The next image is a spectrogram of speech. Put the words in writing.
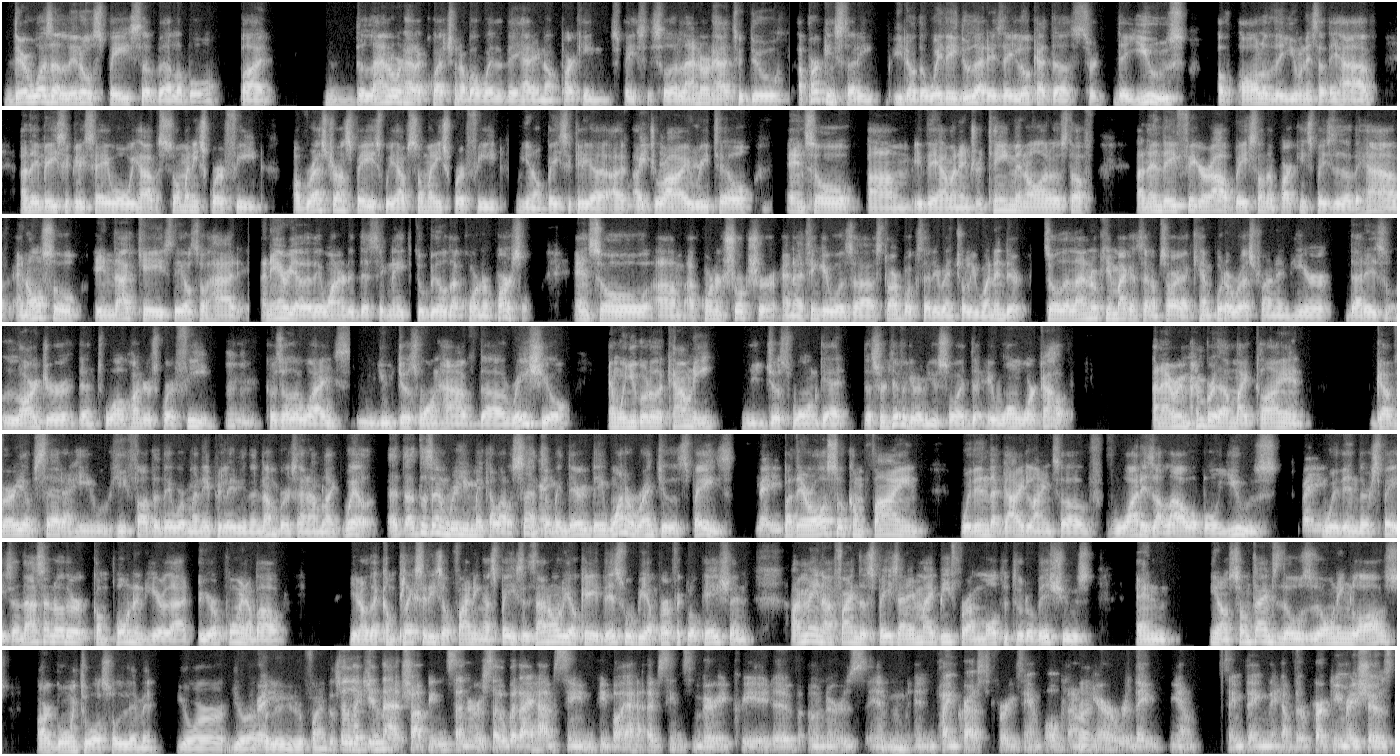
There was a little space available, but the landlord had a question about whether they had enough parking spaces. So the landlord had to do a parking study. You know, the way they do that is they look at the the use of all of the units that they have. And they basically say, well, we have so many square feet of restaurant space. We have so many square feet, you know, basically a, a, a dry retail. And so um, if they have an entertainment, all of those stuff, and then they figure out based on the parking spaces that they have. And also in that case, they also had an area that they wanted to designate to build a corner parcel. And so um, a corner structure, and I think it was uh, Starbucks that eventually went in there. So the landlord came back and said, "I'm sorry, I can't put a restaurant in here that is larger than 1,200 square feet, because mm-hmm. otherwise you just won't have the ratio. And when you go to the county, you just won't get the certificate of use, so it, it won't work out." And I remember that my client got very upset and he he thought that they were manipulating the numbers and i'm like well that, that doesn't really make a lot of sense right. i mean they they want to rent you the space Right. But they're also confined within the guidelines of what is allowable use right. within their space. And that's another component here that to your point about you know the complexities of finding a space it's not only okay this would be a perfect location i may not find the space and it might be for a multitude of issues and you know sometimes those zoning laws are going to also limit your your right. ability to find the so like in that shopping center so what i have seen people I have seen some very creative owners in mm-hmm. in pinecrest for example down right. here where they you know same thing they have their parking ratios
